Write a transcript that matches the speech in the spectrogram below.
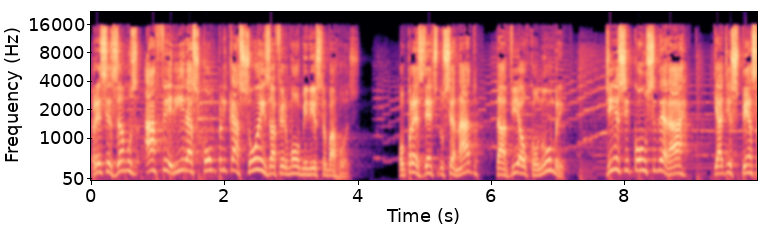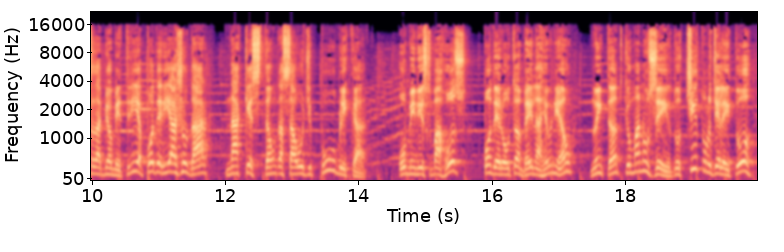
precisamos aferir as complicações, afirmou o ministro Barroso. O presidente do Senado, Davi Alcolumbre, disse considerar que a dispensa da biometria poderia ajudar na questão da saúde pública o ministro Barroso ponderou também na reunião, no entanto, que o manuseio do título de eleitor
